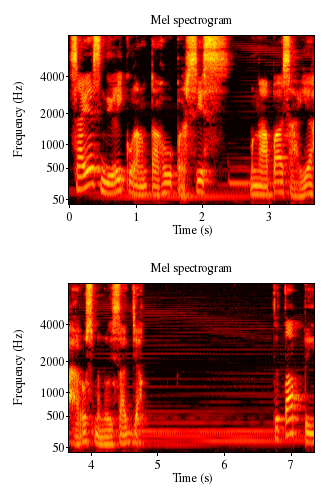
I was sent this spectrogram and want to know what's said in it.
Saya sendiri kurang tahu persis mengapa saya harus menulis sajak. Tetapi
